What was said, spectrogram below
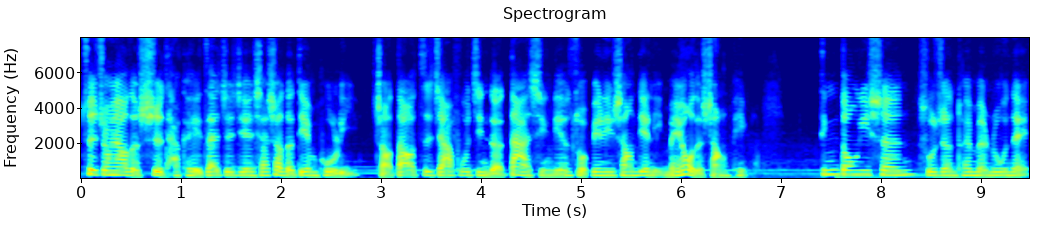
最重要的是，他可以在这间小小的店铺里找到自家附近的大型连锁便利商店里没有的商品。叮咚一声，素贞推门入内，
